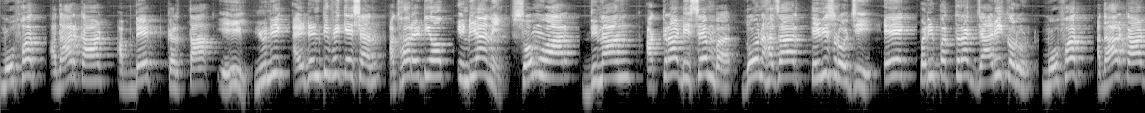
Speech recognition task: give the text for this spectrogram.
मोफत आधार कार्ड अपडेट करता येईल. युनिक आयडेंटिफिकेशन अथॉरिटी ऑफ इंडियाने सोमवार दिनांक अकरा डिसेंबर दोन हजार तेवीस रोजी एक परिपत्रक जारी करून मोफत आधार कार्ड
